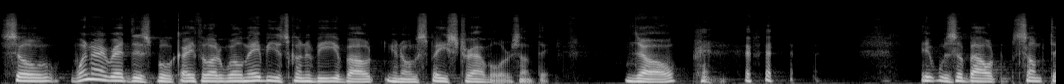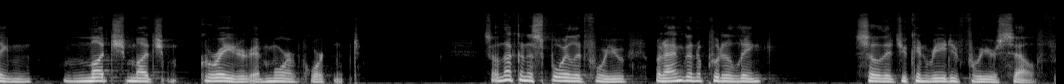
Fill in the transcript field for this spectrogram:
So when I read this book, I thought, well, maybe it's going to be about, you know, space travel or something. No. it was about something much, much greater and more important. So I'm not going to spoil it for you, but I'm going to put a link so that you can read it for yourself.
